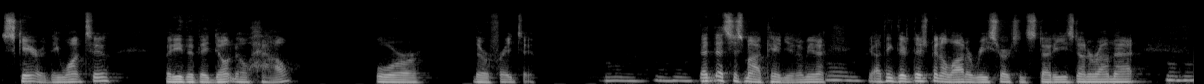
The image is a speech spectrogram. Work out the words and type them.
scared. They want to but either they don't know how or they're afraid to. Mm-hmm. that, that's just my opinion. I mean mm. I, I, think there, has been a lot of research and studies done around that. Mm-hmm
